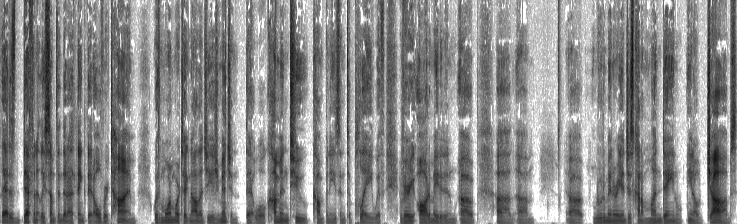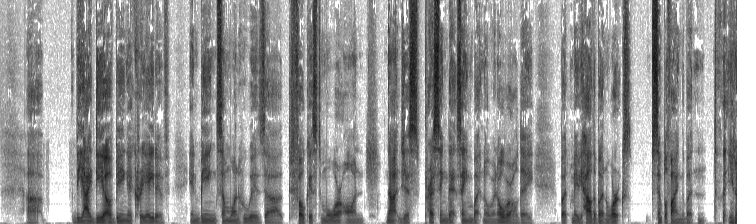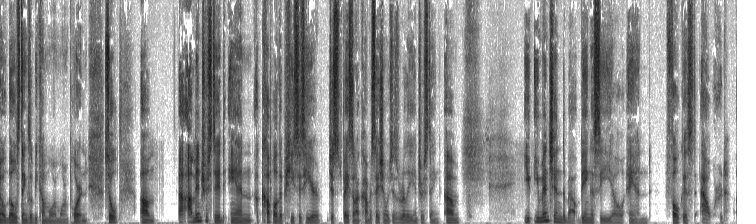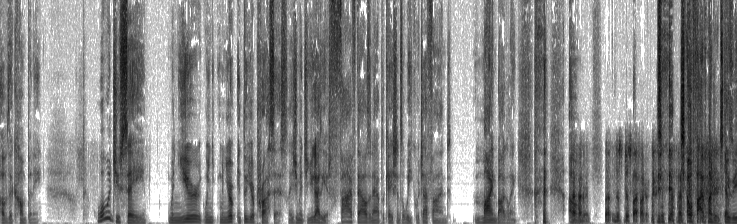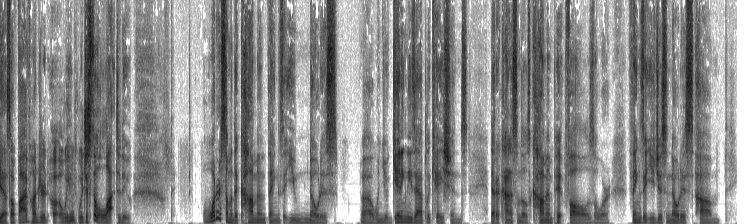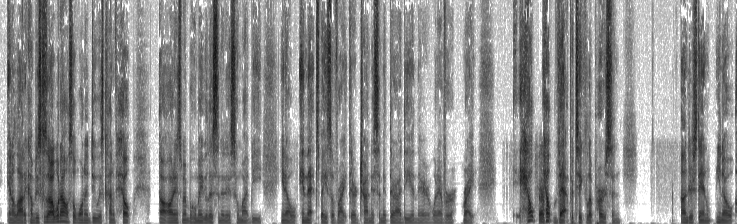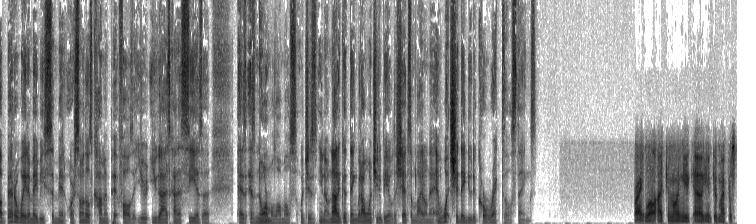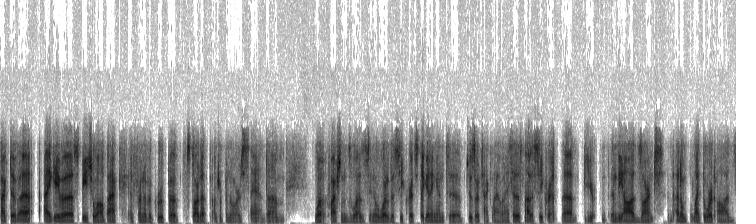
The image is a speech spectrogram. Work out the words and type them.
that is definitely something that I think that over time, with more and more technology, as you mentioned, that will come into companies and to play with very automated and uh, uh, um, uh, rudimentary and just kind of mundane, you know, jobs. Uh, the idea of being a creative and being someone who is uh, focused more on not just pressing that same button over and over all day, but maybe how the button works, simplifying the button. you know, those things will become more and more important. So, um, I'm interested in a couple of the pieces here, just based on our conversation, which is really interesting. Um, you you mentioned about being a CEO and focused outward of the company. What would you say when you're when when you're through your process, as you mentioned, you guys get five thousand applications a week, which I find mind-boggling. um, five hundred, just just five hundred. oh, 500, Excuse yeah. me. Yeah, so five hundred a week, mm-hmm. which is still a lot to do. What are some of the common things that you notice uh, when you're getting these applications that are kind of some of those common pitfalls or things that you just notice um, in a lot of companies? Because what I also want to do is kind of help audience member who may be listening to this who might be you know in that space of right they're trying to submit their idea in there whatever right? Help sure. help that particular person understand you know a better way to maybe submit or some of those common pitfalls that you you guys kind of see as a as as normal almost which is you know not a good thing but i want you to be able to shed some light on that. And what should they do to correct those things Right. Well, I can only uh, you know, give my perspective. Uh, I gave a speech a while back in front of a group of startup entrepreneurs, and um, one of the questions was, you know, what are the secrets to getting into Juzo Tech Lab? And I said it's not a secret. Uh, and the odds aren't. I don't like the word odds.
